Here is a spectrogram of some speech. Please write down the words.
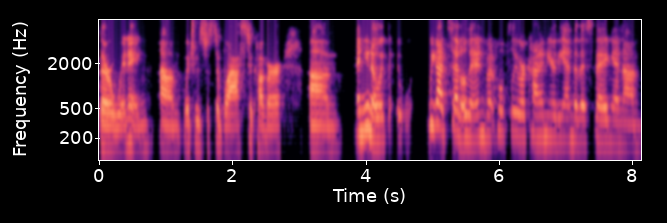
their winning, um, which was just a blast to cover. Um, and you know, it, it, we got settled in, but hopefully we're kind of near the end of this thing, and um,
